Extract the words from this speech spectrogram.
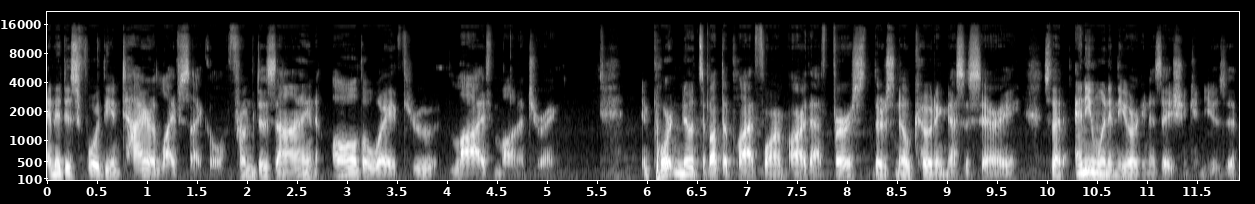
and it is for the entire lifecycle, from design all the way through live monitoring. Important notes about the platform are that first, there's no coding necessary so that anyone in the organization can use it.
